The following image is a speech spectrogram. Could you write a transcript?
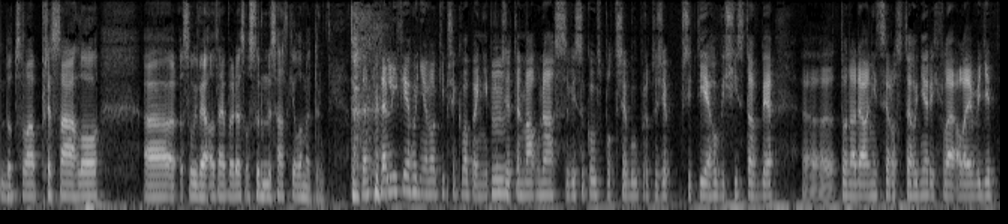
docela přesáhlo svůj VLTP o 70 km. Ten, ten Leaf je hodně velký překvapení, hmm. protože ten má u nás vysokou spotřebu, protože při té jeho vyšší stavbě to na dálnici roste hodně rychle, ale je vidět,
